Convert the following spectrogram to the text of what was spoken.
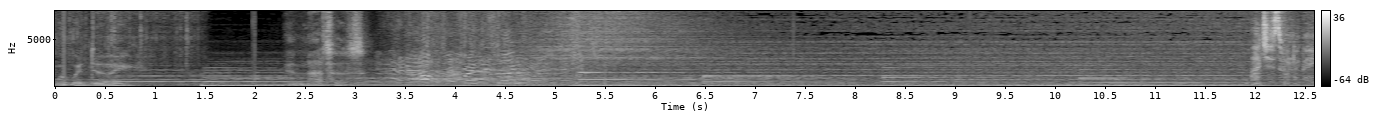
What we're doing, it matters. I just want to be.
